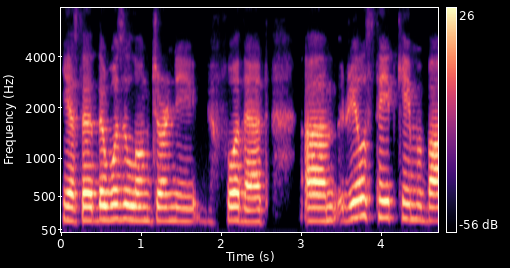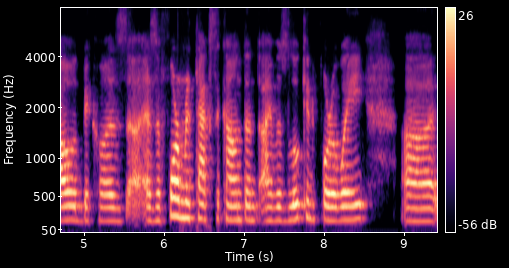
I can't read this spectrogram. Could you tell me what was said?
yes, there, there was a long journey before that. Um, real estate came about because, uh, as a former tax accountant, I was looking for a way uh,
